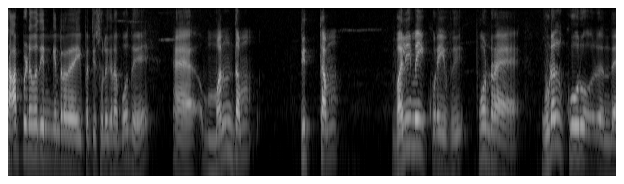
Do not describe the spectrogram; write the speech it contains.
சாப்பிடுவது என்கின்றதை பற்றி சொல்லுகிற போது மந்தம் பித்தம் வலிமை குறைவு போன்ற உடல் கூறு இந்த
